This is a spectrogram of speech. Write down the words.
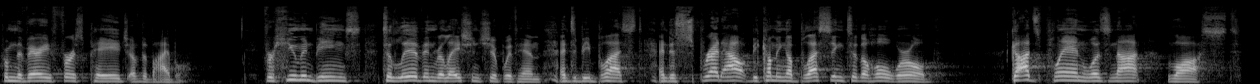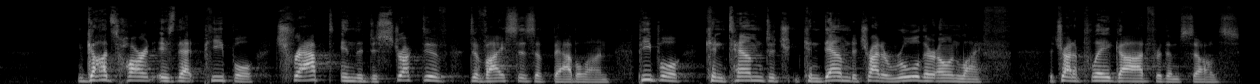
from the very first page of the Bible. For human beings to live in relationship with Him and to be blessed and to spread out, becoming a blessing to the whole world. God's plan was not lost. God's heart is that people trapped in the destructive devices of Babylon, people condemned to, condemned to try to rule their own life, to try to play God for themselves,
